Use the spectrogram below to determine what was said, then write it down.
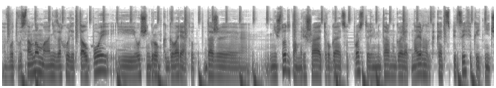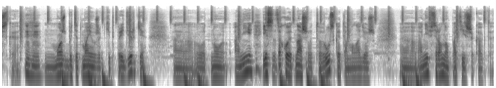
вот в основном они заходят толпой и очень громко говорят. Вот даже не что-то там решают, ругаются, вот просто элементарно говорят. Наверное, это какая-то специфика этническая. Мгм. Может быть, это мои уже какие-то придирки. А, Вот, но они, если заходит наша вот русская там молодежь, а, они все равно потише как-то.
